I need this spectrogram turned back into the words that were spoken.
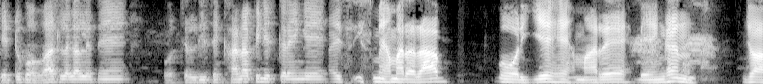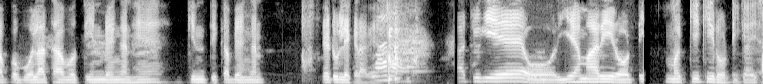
बेटू को आवाज़ लगा लेते हैं और जल्दी से खाना फिनिश करेंगे। इस इसमें हमारा राब और ये है हमारे बैंगन। जो आपको बोला था वो तीन बैंगन है गिनती का बैंगन पेटू लेकर आ गया आ चुकी है और ये हमारी रोटी मक्की की रोटी का इस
